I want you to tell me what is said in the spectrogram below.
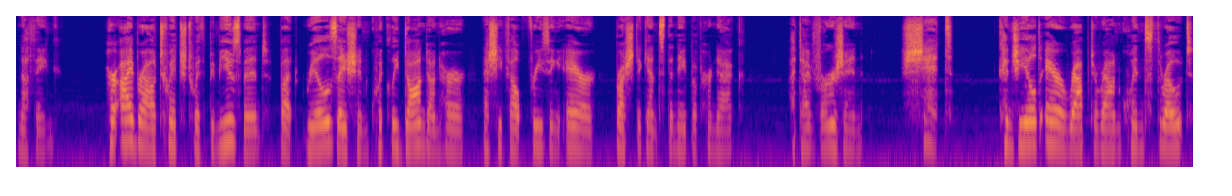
nothing. Her eyebrow twitched with bemusement, but realization quickly dawned on her as she felt freezing air brushed against the nape of her neck. A diversion Shit. Congealed air wrapped around Quinn's throat,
